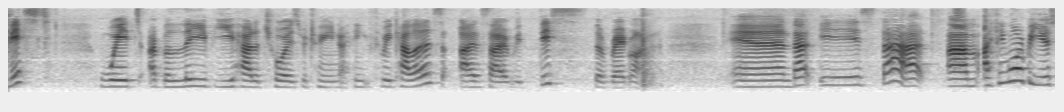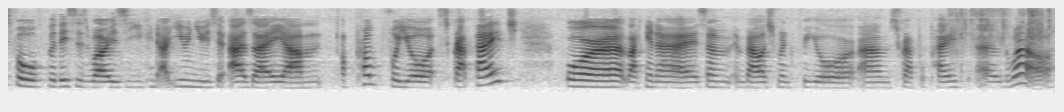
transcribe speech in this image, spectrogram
mist. Which I believe you had a choice between I think three colors. I decided with this, the red one, and that is that. Um, I think what would be useful for this as well is you can even use it as a, um, a prompt for your scrap page or like you know some embellishment for your um, scrapbook page as well.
